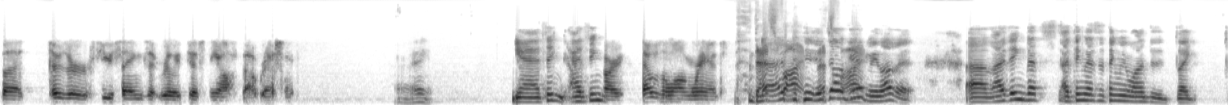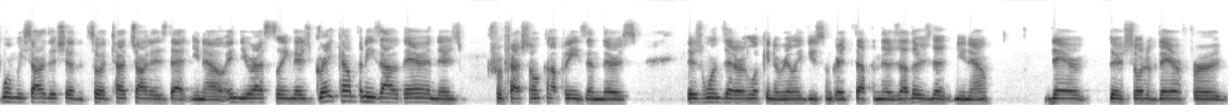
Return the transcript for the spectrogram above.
but those are a few things that really piss me off about wrestling. All right. Yeah, I think I think Sorry, that was a long rant. That's No, fine. It's That's all fine. good. We love it. Um, I think that's I think that's the thing we wanted to like when we started the show that sort of touched on is that you know indie wrestling there's great companies out there and there's professional companies and there's there's ones that are looking to really do some great stuff, and there's others that you know they're they're sort of there for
